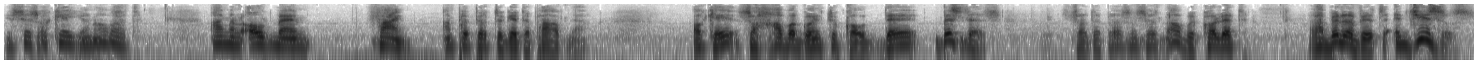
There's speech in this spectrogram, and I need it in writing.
He says, okay, you know what? I'm an old man. Fine. I'm prepared to get a partner. Okay, so how are we going to call the business? So the person says, no, we call it Rabinovich and Jesus.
